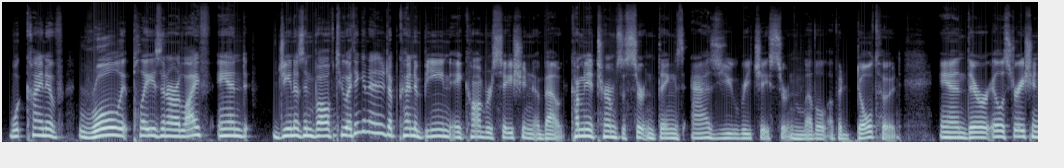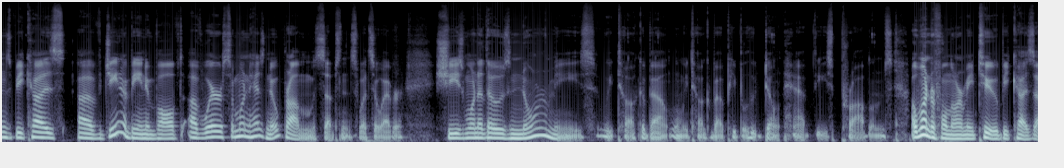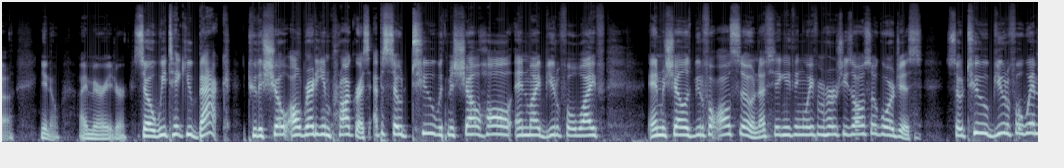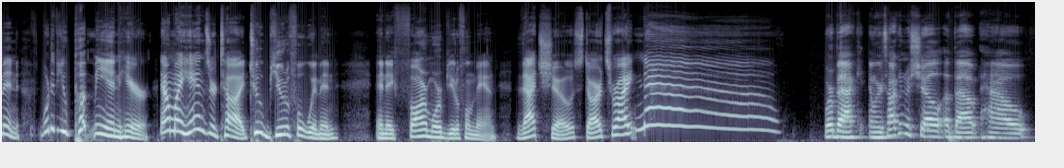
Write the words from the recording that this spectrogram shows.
what kind of role it plays in our life, and Gina's involved too. I think it ended up kind of being a conversation about coming to terms with certain things as you reach a certain level of adulthood. And there are illustrations because of Gina being involved of where someone has no problem with substance whatsoever. She's one of those normies we talk about when we talk about people who don't have these problems. A wonderful normie, too, because, uh, you know, I married her. So we take you back to the show already in progress, episode two with Michelle Hall and my beautiful wife. And Michelle is beautiful also. Not taking anything away from her, she's also gorgeous. So, two beautiful women. What have you put me in here? Now my hands are tied. Two beautiful women and a far more beautiful man. That show starts right now. We're back, and we were talking to Michelle about how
